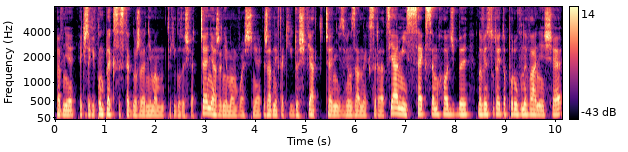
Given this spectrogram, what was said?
pewnie jakieś takie kompleksy z tego, że nie mam takiego doświadczenia, że nie mam właśnie żadnych takich doświadczeń związanych z relacjami, z seksem choćby. No więc tutaj to porównywanie się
